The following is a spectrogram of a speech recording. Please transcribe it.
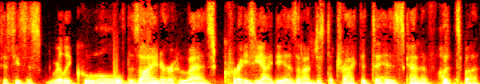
just he's this really cool designer who has crazy ideas, and I'm just attracted to his kind of chutzpah.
